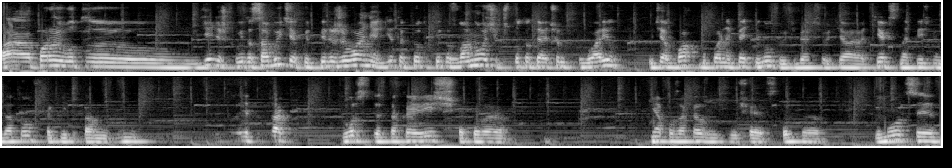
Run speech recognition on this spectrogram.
А порой вот э, едешь, какое-то событие, какое-то переживание, где-то кто-то какой-то звоночек, что-то ты о чем-то поговорил, у тебя бах, буквально пять минут, и у тебя все, у тебя текст на песню готов, какие-то там... Ну, это так, творчество это такая вещь, которая у меня по заказу не получается, только эмоции,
